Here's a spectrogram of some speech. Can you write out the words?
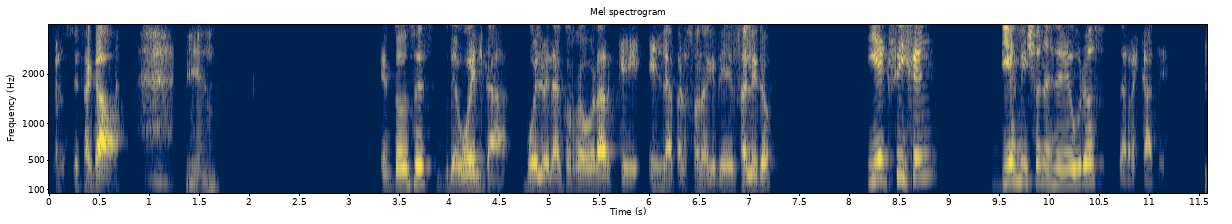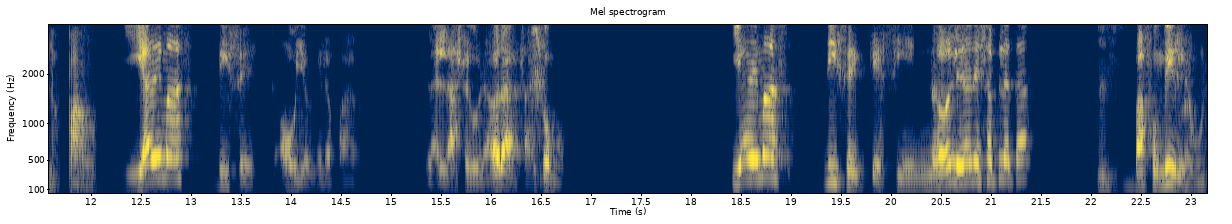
pero se sacaba. Bien. Entonces, de vuelta, vuelven a corroborar que es la persona que tiene el salero y exigen 10 millones de euros de rescate. Los pago. Y además dice, obvio que lo paga, la, la aseguradora sabe cómo. Y además dice que si no le dan esa plata, va a fundirlo,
